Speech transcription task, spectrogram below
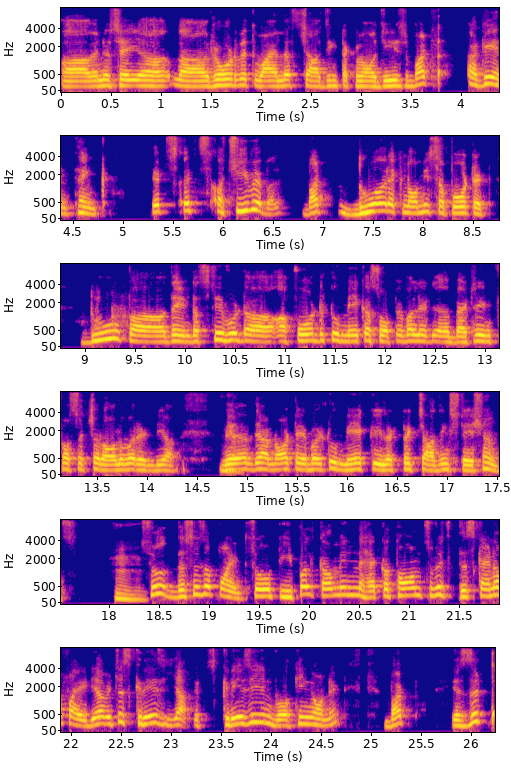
uh when you say uh, road with wireless charging technologies but again think it's it's achievable but do our economy support it do the industry would afford to make a swappable battery infrastructure all over india where yeah. they are not able to make electric charging stations Mhm. So this is a point. So people come in hackathons with this kind of idea, which is crazy. Yeah, it's crazy in working on it, but is it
